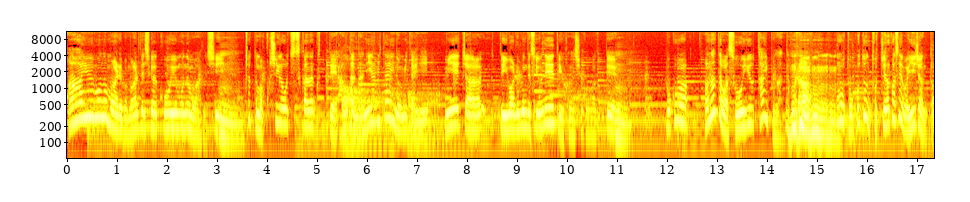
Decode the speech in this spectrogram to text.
あああいうものもあればまるで違うこういうものもあるし、うん。ちょっとまあ腰が落ち着かなくてあんた何やりたいの？みたいに見えちゃうって言われるんですよねっていう話があって、うん。僕はあなたはそういうタイプなんだからもうとことんとっちらかせばいいじゃんと、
